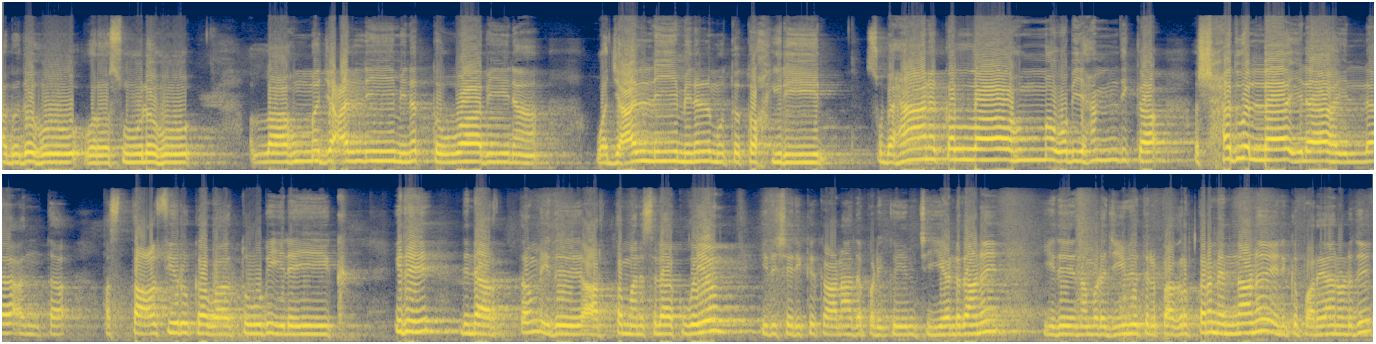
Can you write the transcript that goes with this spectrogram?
عبده ورسوله اللهم اجعلني من التوابين واجعلني من المتطهرين سبحانك اللهم وبحمدك أشهد أن لا إله إلا أنت أستغفرك وأتوب إليك ഇത് ഇതിന്റെ അർത്ഥം ഇത് അർത്ഥം മനസ്സിലാക്കുകയും ഇത് ശരിക്ക് കാണാതെ പഠിക്കുകയും ചെയ്യേണ്ടതാണ്. ഇത് നമ്മുടെ ജീവിതത്തിൽ പകർത്തണം എന്നാണ് എനിക്ക് പറയാനുള്ളത്.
